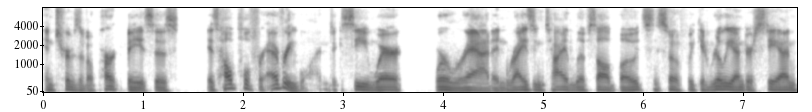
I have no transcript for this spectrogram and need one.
in terms of a park basis is helpful for everyone to see where where we're at. And rising tide lifts all boats. And so if we could really understand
